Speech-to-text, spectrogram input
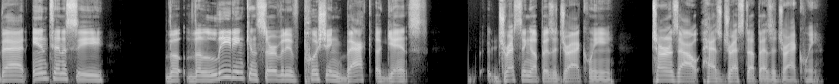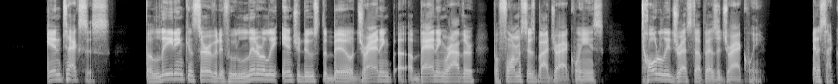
That in Tennessee, the the leading conservative pushing back against dressing up as a drag queen turns out has dressed up as a drag queen. In Texas, the leading conservative who literally introduced the bill, drowning, uh, banning rather performances by drag queens, totally dressed up as a drag queen. And it's like,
